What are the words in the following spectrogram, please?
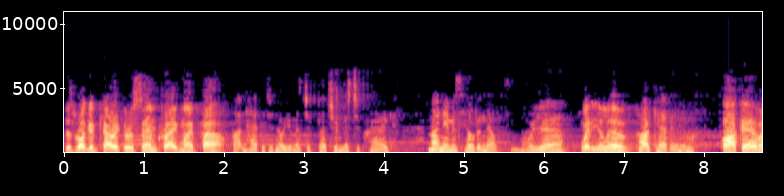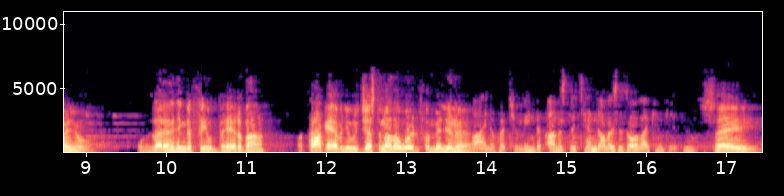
this rugged character is Sam Cragg, my pal. I'm happy to know you, Mr. Fletcher and Mr. Cragg. My name is Hilda Nelson. Oh, yeah? Where do you live? Park Avenue. Park Avenue. Well, is that anything to feel bad about? Well, Park Avenue is just another word for millionaire. I know what you mean, but honestly, ten dollars is all I can give you. Say,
